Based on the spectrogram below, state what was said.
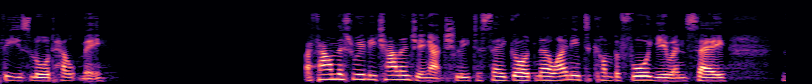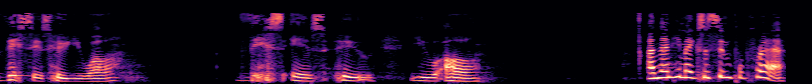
please, Lord, help me? I found this really challenging actually to say, God, no, I need to come before you and say, this is who you are. This is who you are. And then he makes a simple prayer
